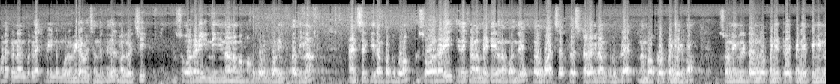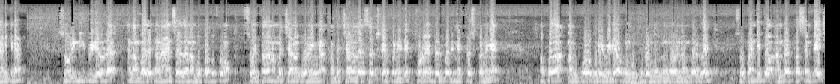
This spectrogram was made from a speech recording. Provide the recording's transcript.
வணக்கம் நண்பர்களே மீண்டும் ஒரு வீடியோவில் சந்திப்பதில் மகிழ்ச்சி. ஸோ ஆல்ரெடி இன்னைக்கு என்ன நம்ம பார்க்க போறோம் பார்த்தீங்கன்னா ஆன்சர் கீ தான் பார்க்க போறோம். ஸோ ஆல்ரெடி இதுக்கான மெட்டீரியல் நம்ம வந்து வாட்ஸ்அப் ப்ளஸ் டெலகிராம் குரூப்ல நம்ம அப்லோட் பண்ணியிருக்கோம். ஸோ நீங்களும் டவுன்லோட் பண்ணி ட்ரை பண்ணியிருப்பீங்கன்னு நினைக்கிறேன். ஸோ இன்னைக்கு வீடியோவில் நம்ம அதுக்கான ஆன்சர் தான் நம்ம பார்க்க போறோம். ஸோ இப்போதான் நம்ம சேனலுக்கு வரீங்கன்னா நம்ம சேனலை சப்ஸ்கிரைப் பண்ணிட்டு கூடவே பெல் பட்டனை ப்ரெஸ் பண்ணுங்க. அப்பதான் நம்ம போடக்கூடிய வீடியோ உங்களுக்கு உடனுக்குடன் வரும் நண்பர்களே. ஸோ கண்டிப்பாக ஹண்ட்ரட் பர்சன்டேஜ்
